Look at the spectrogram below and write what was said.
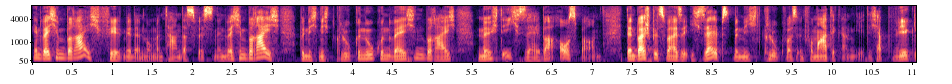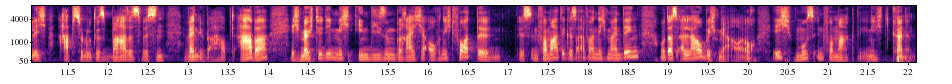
in welchem Bereich fehlt mir denn momentan das Wissen? In welchem Bereich bin ich nicht klug genug und welchen Bereich möchte ich selber ausbauen? Denn beispielsweise ich selbst bin nicht klug, was Informatik angeht. Ich habe wirklich absolutes Basiswissen, wenn überhaupt. Aber ich möchte mich in diesem Bereich ja auch nicht fortbilden ist Informatik ist einfach nicht mein Ding und das erlaube ich mir auch. Ich muss Informatik nicht können.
